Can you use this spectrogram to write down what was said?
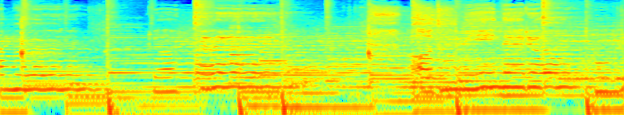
담으려 해 어둠이 내려오면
